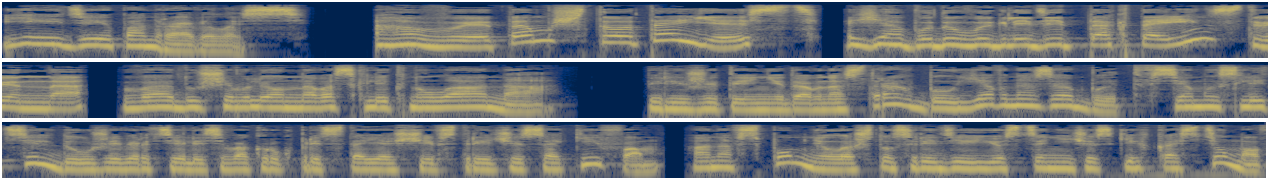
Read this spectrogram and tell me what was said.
ей идея понравилась. «А в этом что-то есть. Я буду выглядеть так таинственно!» — воодушевленно воскликнула она. Пережитый недавно страх был явно забыт. Все мысли Тильды уже вертелись вокруг предстоящей встречи с Акифом. Она вспомнила, что среди ее сценических костюмов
